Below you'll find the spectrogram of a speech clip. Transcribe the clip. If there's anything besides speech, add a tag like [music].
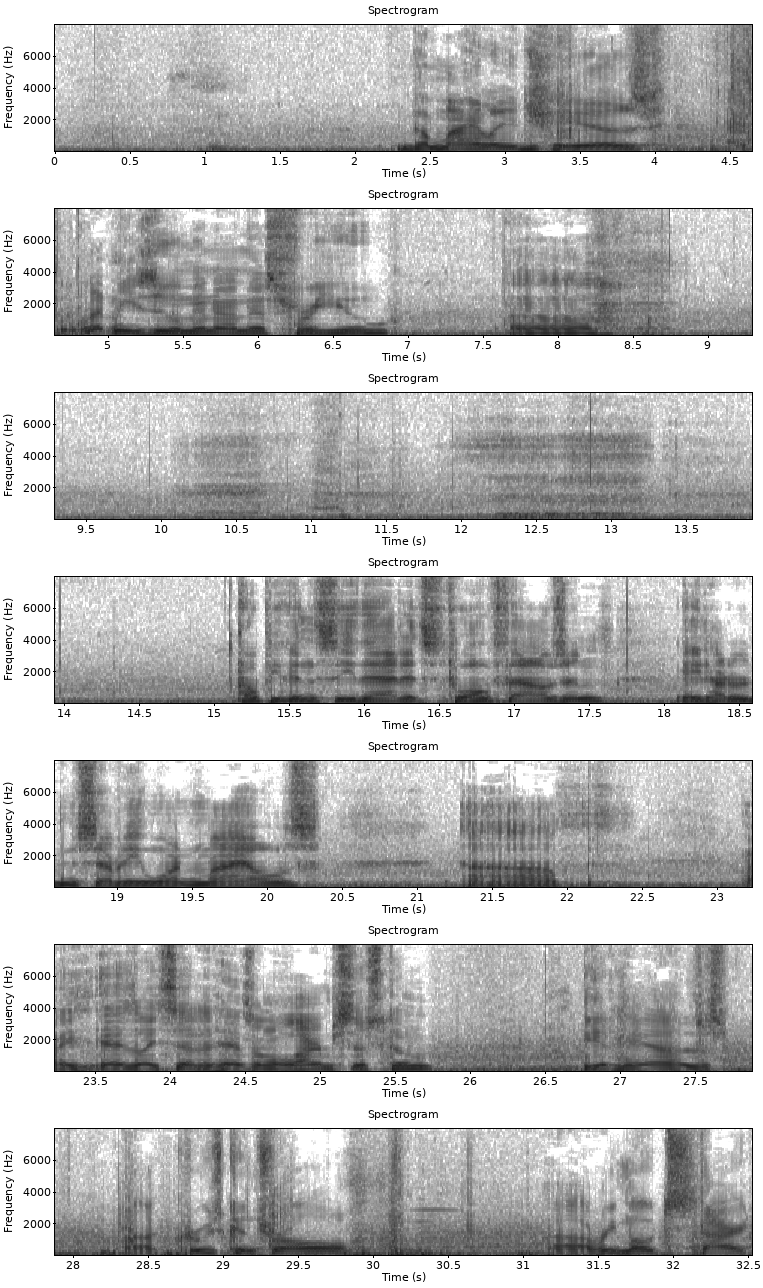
The mileage is, let me zoom in on this for you. Uh, Hope you can see that. It's 12,871 miles. Uh, I, as I said, it has an alarm system. It has uh, cruise control, uh, remote start,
